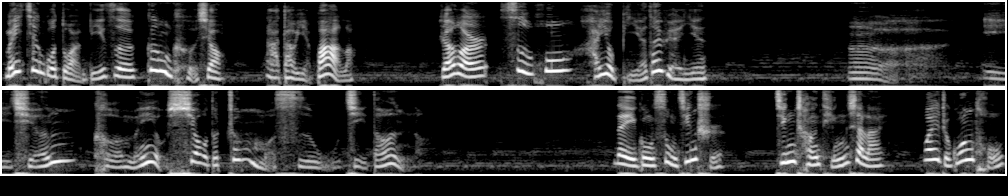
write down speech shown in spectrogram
没见过短鼻子更可笑，那倒也罢了。然而似乎还有别的原因。呃，以前可没有笑得这么肆无忌惮呢。内供诵经时，经常停下来，歪着光头，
